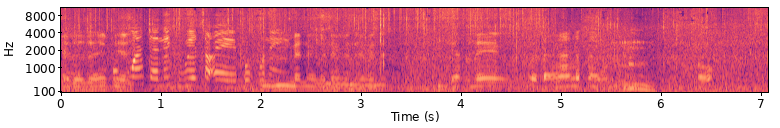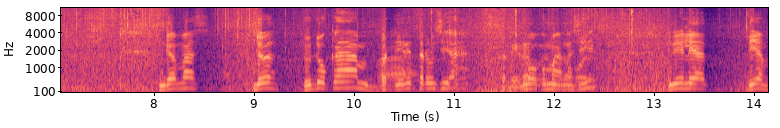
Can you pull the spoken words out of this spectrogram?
Ada sayap ya. Pupu adane duwe cok eh pupu Hmm, benar benar benar benar. Biasanya udah nganget aku. Oh. Enggak mas Dul, duduk kan, berdiri terus ya Berdiri Mau ke mana sih? Ini lihat, diam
